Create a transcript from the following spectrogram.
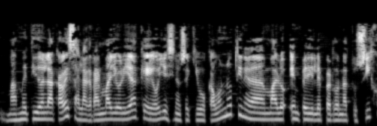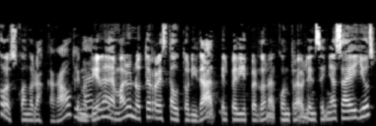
más metido en la cabeza la gran mayoría que, oye, si nos equivocamos no tiene nada de malo en pedirle perdón a tus hijos cuando lo has cagado, que no tiene nada de malo, no te resta autoridad el pedir perdón, al contrario, le enseñas a ellos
